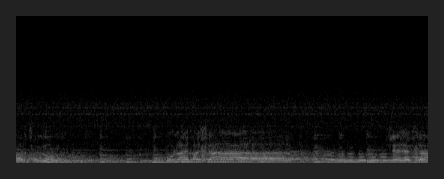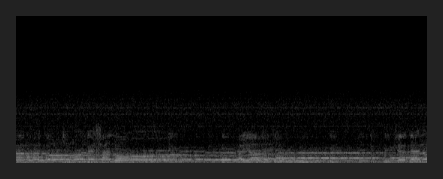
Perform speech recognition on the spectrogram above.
مرسلوم ولا يخشاك شايف شرحته ليش هيا أدوم شدلو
